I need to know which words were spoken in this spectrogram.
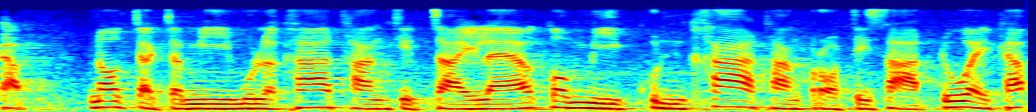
ครับนอกจากจะมีมูลค่าทางจิตใจแล้วก็มีคุณค่าทางประวัติศาสตร์ด้วยครับ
